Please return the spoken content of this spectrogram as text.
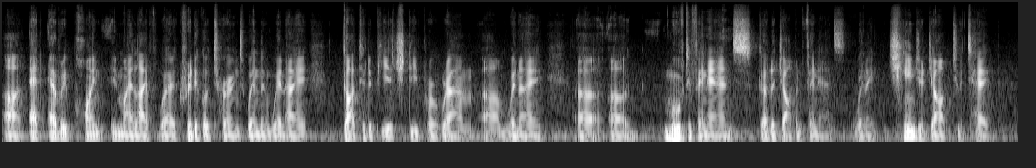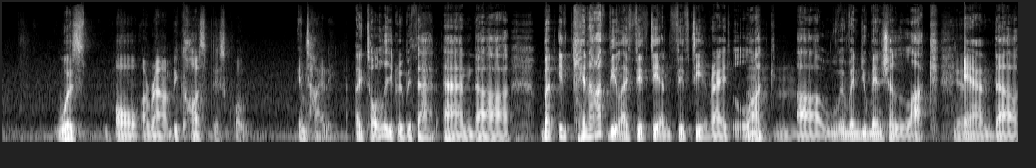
uh, at every point in my life where critical turns when when I got to the PhD program, um, when I uh, uh, moved to finance, got a job in finance, when I changed a job to tech, was all around because of this quote entirely. I totally agree with that. And uh, but it cannot be like 50 and 50, right? Luck. Uh, when you mention luck Yeah. and uh,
